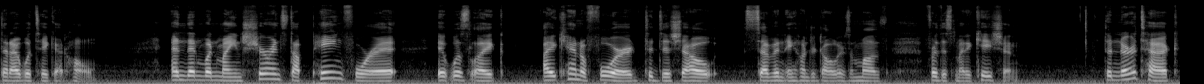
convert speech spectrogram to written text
that I would take at home. And then when my insurance stopped paying for it, it was like, I can't afford to dish out seven, eight hundred dollars a month for this medication. The Nurtec,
